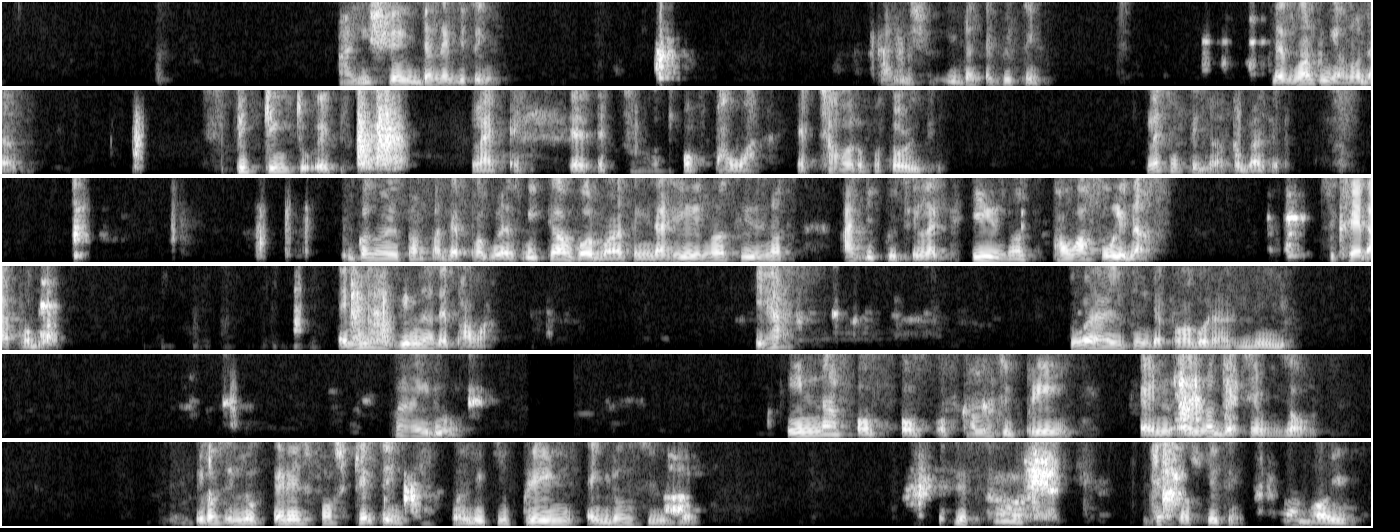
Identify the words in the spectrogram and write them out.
Are you sure you've done everything? Are you sure you've done everything? There's one thing you've not done. Speaking to it like a, a, a child of power, a child of authority. Let's not take that for granted. Because when we pamper the problems, we tell God one thing that He is not, He is not adequate, like He is not powerful enough to create that problem. And He has given us the power. He has. What are you doing the power God has given you? What are you doing? Enough of, of, of coming to pray and, and not getting results. Because look, it is frustrating when you keep praying and you don't see results. It is so frustrating. How about you?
